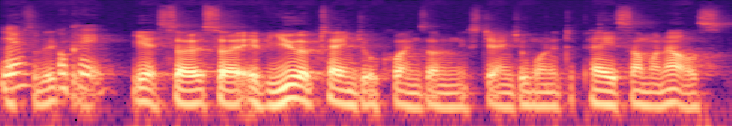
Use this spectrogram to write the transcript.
yeah, absolutely. okay, yes. So so if you obtained your coins on an exchange and wanted to pay someone else,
